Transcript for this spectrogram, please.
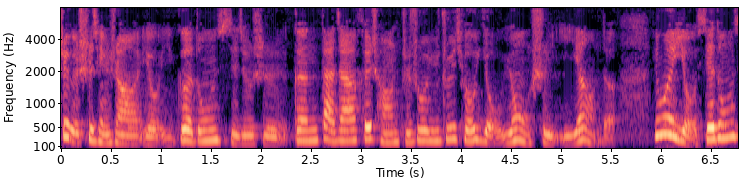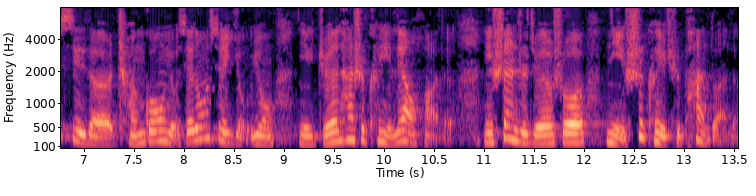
这个事情上有一个东西，就是跟大家非常执着于追求有用是一样的。因为有些东西的成功，有些东西的有用，你觉得它是可以量化的，你甚至觉得说你是可以去判断的。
